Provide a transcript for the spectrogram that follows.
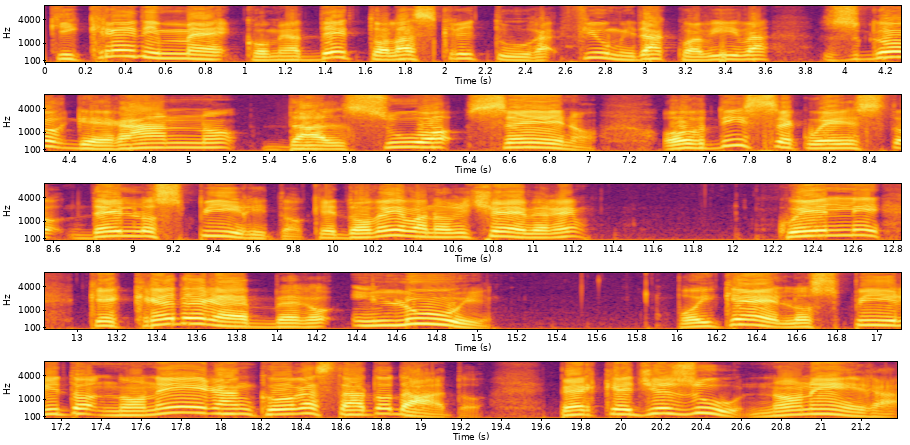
Chi crede in me, come ha detto la scrittura, fiumi d'acqua viva sgorgeranno dal suo seno. Or disse questo dello Spirito che dovevano ricevere quelli che crederebbero in lui poiché lo Spirito non era ancora stato dato, perché Gesù non era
